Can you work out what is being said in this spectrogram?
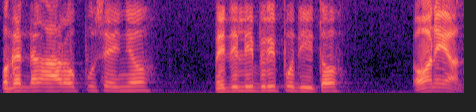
Magandang araw po sa inyo. May delivery po dito. O ano yan?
